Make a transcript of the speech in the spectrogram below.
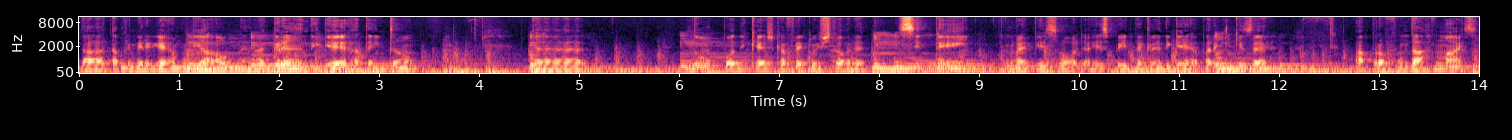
da, da Primeira Guerra Mundial, né, na Grande Guerra até então. É, no podcast Café com História se tem um episódio a respeito da Grande Guerra para quem quiser aprofundar mais.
